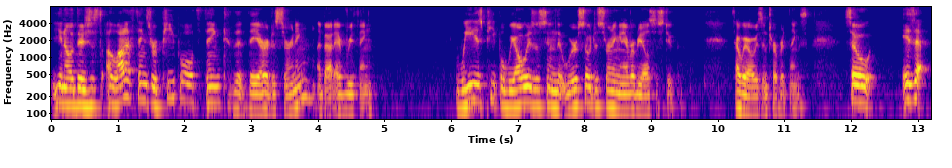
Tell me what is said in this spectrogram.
you know, there's just a lot of things where people think that they are discerning about everything. We as people, we always assume that we're so discerning and everybody else is stupid. That's how we always interpret things. So, is it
